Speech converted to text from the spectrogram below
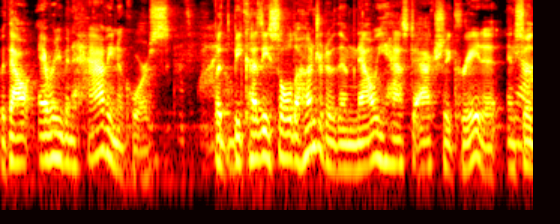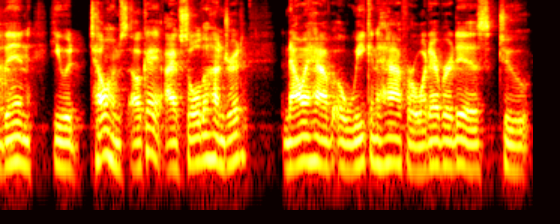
without ever even having a course. But because he sold 100 of them now he has to actually create it. And so then he would tell him okay i've sold 100 now i have a week and a half or whatever it is to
